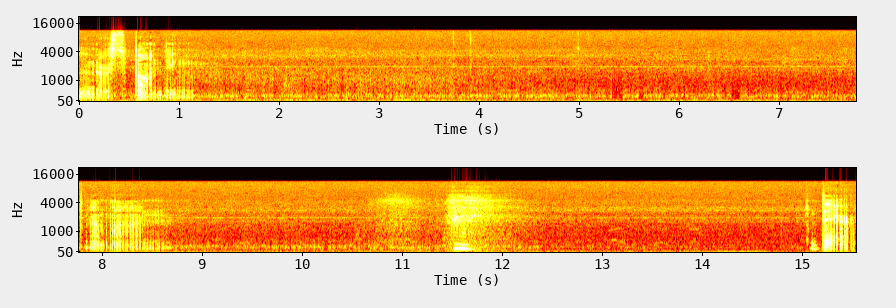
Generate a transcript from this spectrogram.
Isn't responding. Come on. there.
